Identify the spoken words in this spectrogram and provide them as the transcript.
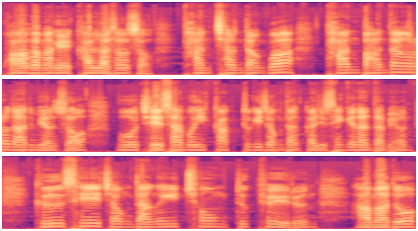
과감하게 갈라서서 탄찬당과 탄반당으로 나누면서 뭐 제3의 깍두기 정당까지 생겨난다면 그 세 정당의 총 득표율은 아마도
